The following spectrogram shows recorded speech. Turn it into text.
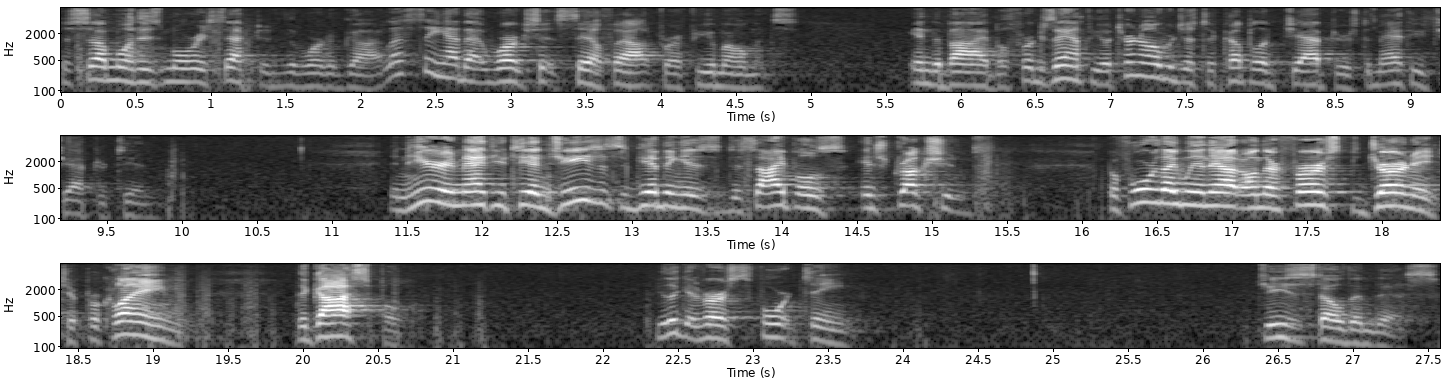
to someone who's more receptive to the Word of God. Let's see how that works itself out for a few moments in the Bible. For example, you'll turn over just a couple of chapters to Matthew chapter 10. And here in Matthew 10, Jesus is giving his disciples instructions before they went out on their first journey to proclaim the gospel. You look at verse 14. Jesus told them this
